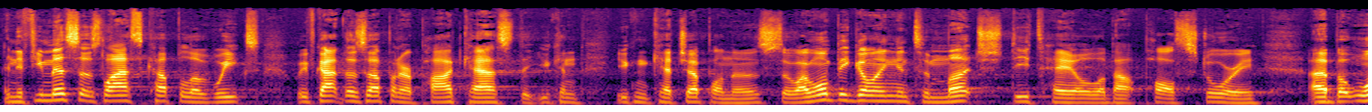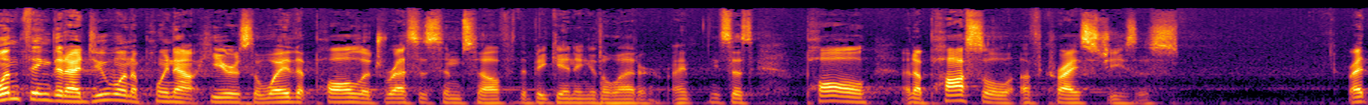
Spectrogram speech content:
And if you missed those last couple of weeks, we've got those up on our podcast that you can, you can catch up on those. So I won't be going into much detail about Paul's story. Uh, but one thing that I do want to point out here is the way that Paul addresses himself at the beginning of the letter. Right? He says, Paul, an apostle of Christ Jesus. Right?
